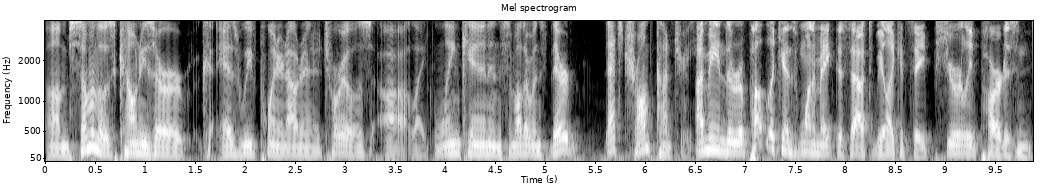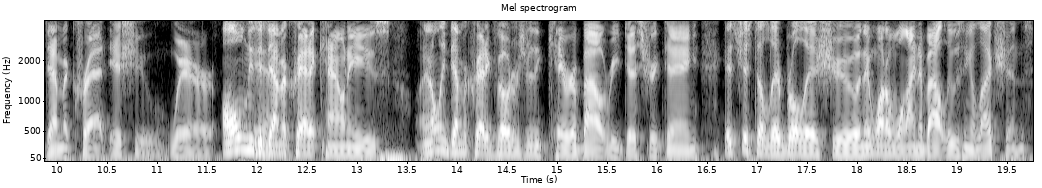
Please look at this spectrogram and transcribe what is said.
Um, some of those counties are, as we've pointed out in editorials, uh, like Lincoln and some other ones. They're that's Trump country. I mean, the Republicans want to make this out to be like it's a purely partisan Democrat issue where only the Yeah. Democratic counties and only Democratic voters really care about redistricting. It's just a liberal issue and they want to whine about losing elections.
